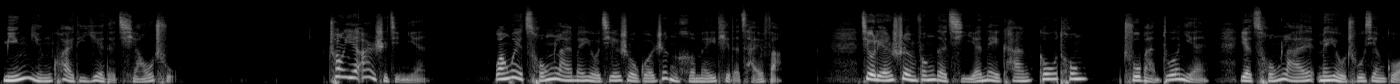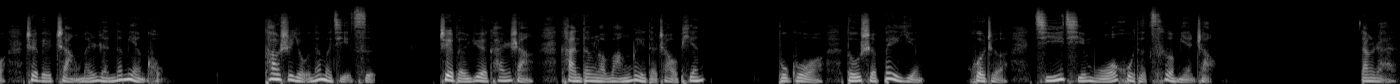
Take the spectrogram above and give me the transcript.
民营快递业的翘楚。创业二十几年。王卫从来没有接受过任何媒体的采访，就连顺丰的企业内刊《沟通》出版多年，也从来没有出现过这位掌门人的面孔。倒是有那么几次，这本月刊上刊登了王卫的照片，不过都是背影或者极其模糊的侧面照。当然，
